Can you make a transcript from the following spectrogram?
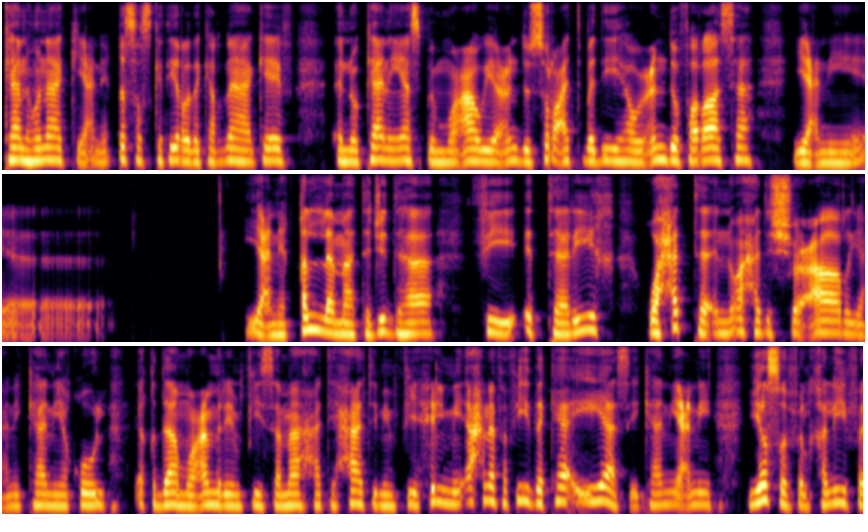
كان هناك يعني قصص كثيرة ذكرناها كيف أنه كان إياس بن معاوية عنده سرعة بديهة وعنده فراسة يعني يعني قلما تجدها في التاريخ وحتى انه أحد الشعار يعني كان يقول إقدام عمر في سماحة حاتم في حلم أحنف في ذكاء إياسي. كان يعني يصف الخليفة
